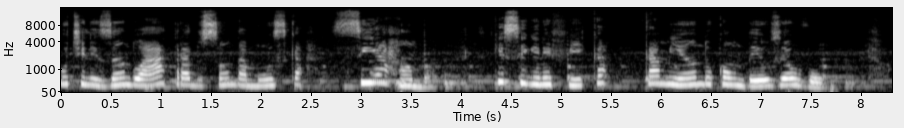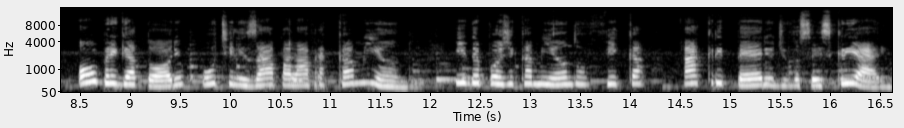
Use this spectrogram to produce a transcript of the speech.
utilizando a tradução da música Cia Ramba, que significa Caminhando com Deus eu vou. Obrigatório utilizar a palavra caminhando e depois de caminhando fica a critério de vocês criarem.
